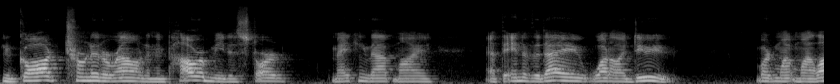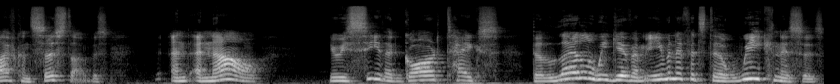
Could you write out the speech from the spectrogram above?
And God turned it around and empowered me to start making that my, at the end of the day, what I do, what my, my life consists of. Is, and, and now you see that God takes the little we give Him, even if it's the weaknesses.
